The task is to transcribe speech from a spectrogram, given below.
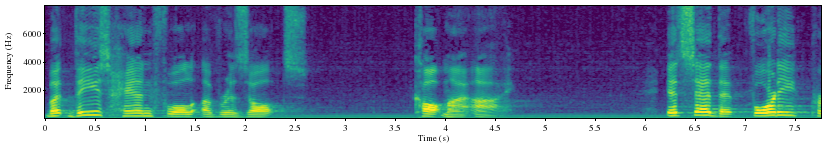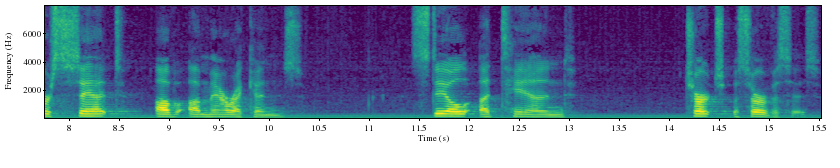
but these handful of results caught my eye. It said that 40% of Americans still attend church services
